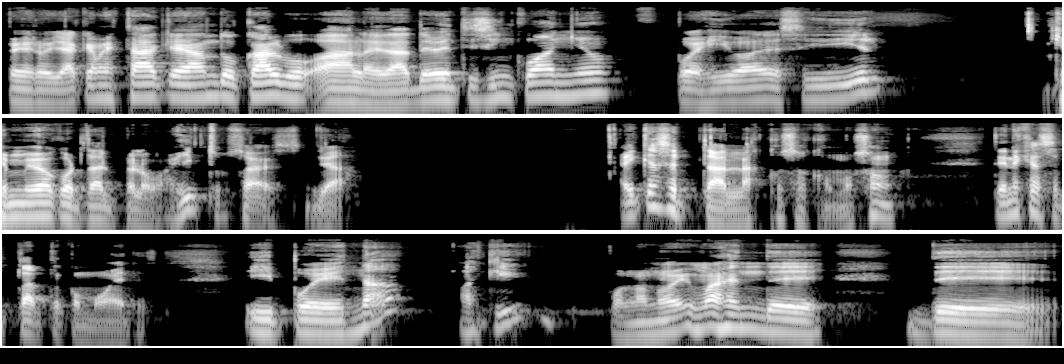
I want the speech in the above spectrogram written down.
pero ya que me estaba quedando calvo a la edad de 25 años, pues iba a decidir que me iba a cortar el pelo bajito, ¿sabes? Ya, hay que aceptar las cosas como son. Tienes que aceptarte como eres. Y pues nada, aquí, con la nueva imagen de, de,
